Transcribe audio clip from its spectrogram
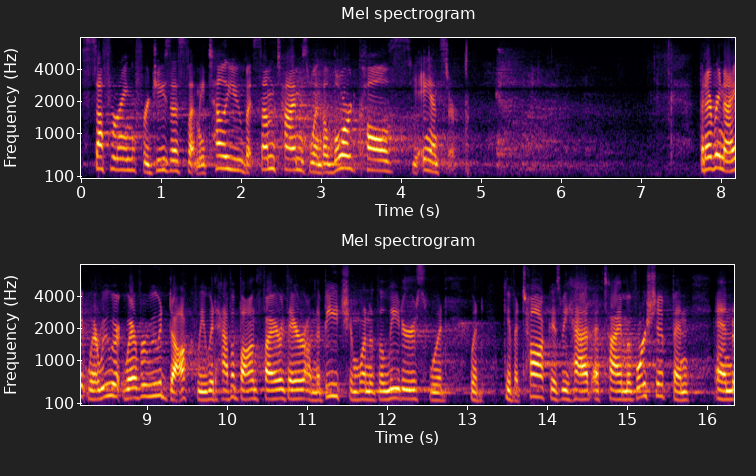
suffering for Jesus, let me tell you, but sometimes when the Lord calls, you answer. But every night, where we were, wherever we would dock, we would have a bonfire there on the beach, and one of the leaders would, would give a talk as we had a time of worship. And, and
